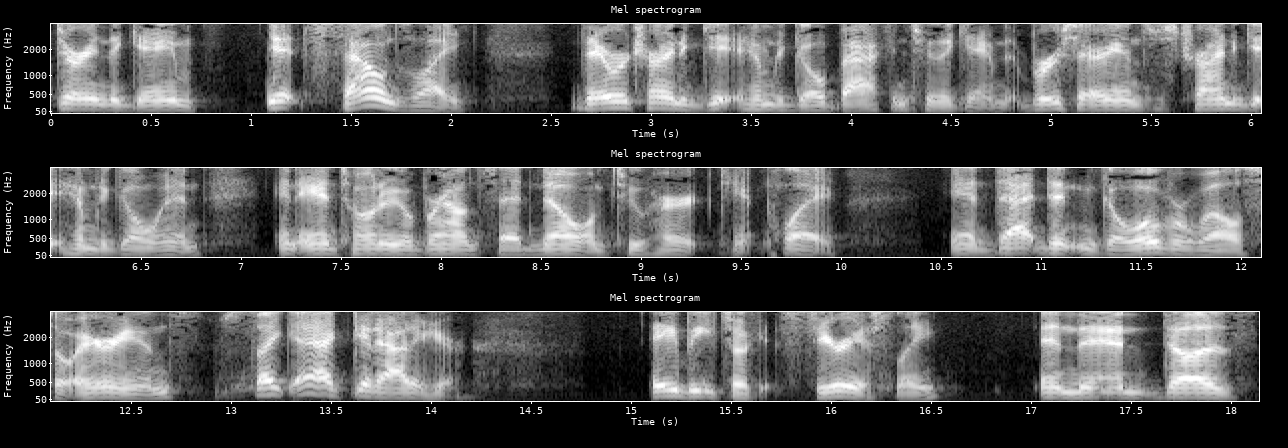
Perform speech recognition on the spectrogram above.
during the game. It sounds like they were trying to get him to go back into the game. That Bruce Arians was trying to get him to go in, and Antonio Brown said, "No, I'm too hurt, can't play," and that didn't go over well. So Arians was like, "Ah, get out of here." AB took it seriously, and then does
